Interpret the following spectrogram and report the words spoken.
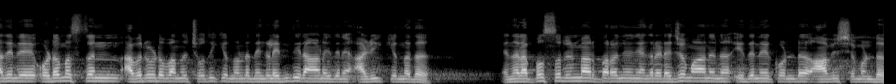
അതിന്റെ ഉടമസ്ഥൻ അവരോട് വന്ന് ചോദിക്കുന്നുണ്ട് നിങ്ങൾ എന്തിനാണ് ഇതിനെ അഴിക്കുന്നത്? എന്നാൽ അപ്പസ്വരന്മാർ പറഞ്ഞു ഞങ്ങളുടെ യജമാനന് ഇതിനെ കൊണ്ട് ആവശ്യമുണ്ട്.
